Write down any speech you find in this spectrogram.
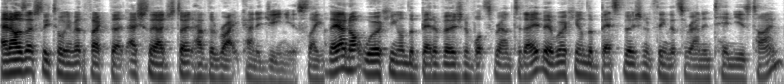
And I was actually talking about the fact that actually I just don't have the right kind of genius. Like they are not working on the better version of what's around today. They're working on the best version of thing that's around in 10 years time.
